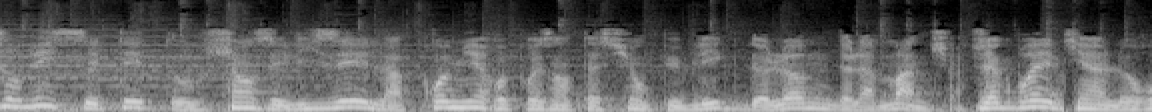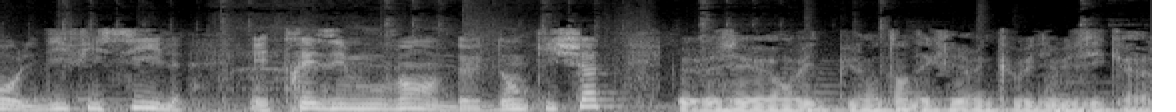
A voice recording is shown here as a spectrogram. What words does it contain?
Aujourd'hui, c'était aux Champs-Élysées la première représentation publique de l'homme de la Mancha. Jacques Brel tient le rôle difficile et très émouvant de Don Quichotte. Euh, j'ai envie depuis longtemps d'écrire une comédie musicale.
